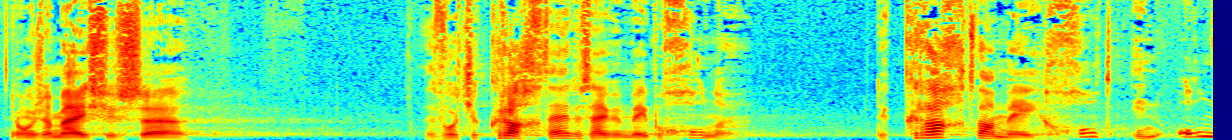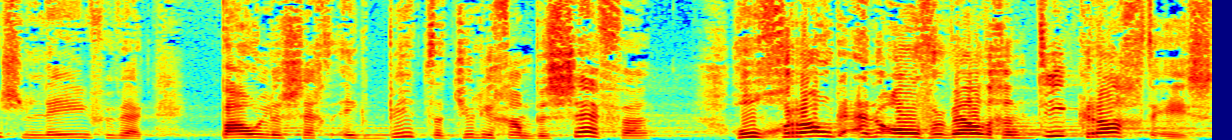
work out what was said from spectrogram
Jongens en meisjes, uh, het woordje kracht, hè, daar zijn we mee begonnen. De kracht waarmee God in ons leven werkt. Paulus zegt, ik bid dat jullie gaan beseffen Hoe groot en overweldigend die kracht is.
